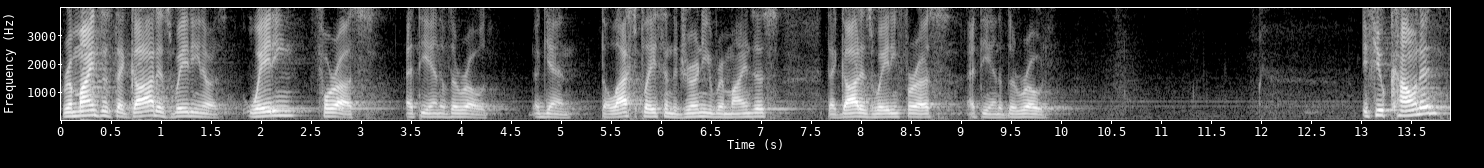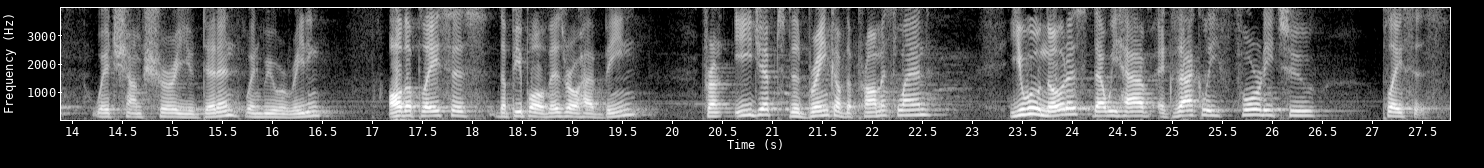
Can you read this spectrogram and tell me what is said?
reminds us that God is waiting us, waiting for us at the end of the road. Again, the last place in the journey reminds us that God is waiting for us at the end of the road. If you counted, which I'm sure you didn't when we were reading, all the places the people of Israel have been, from Egypt to the brink of the promised land, you will notice that we have exactly 42 places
